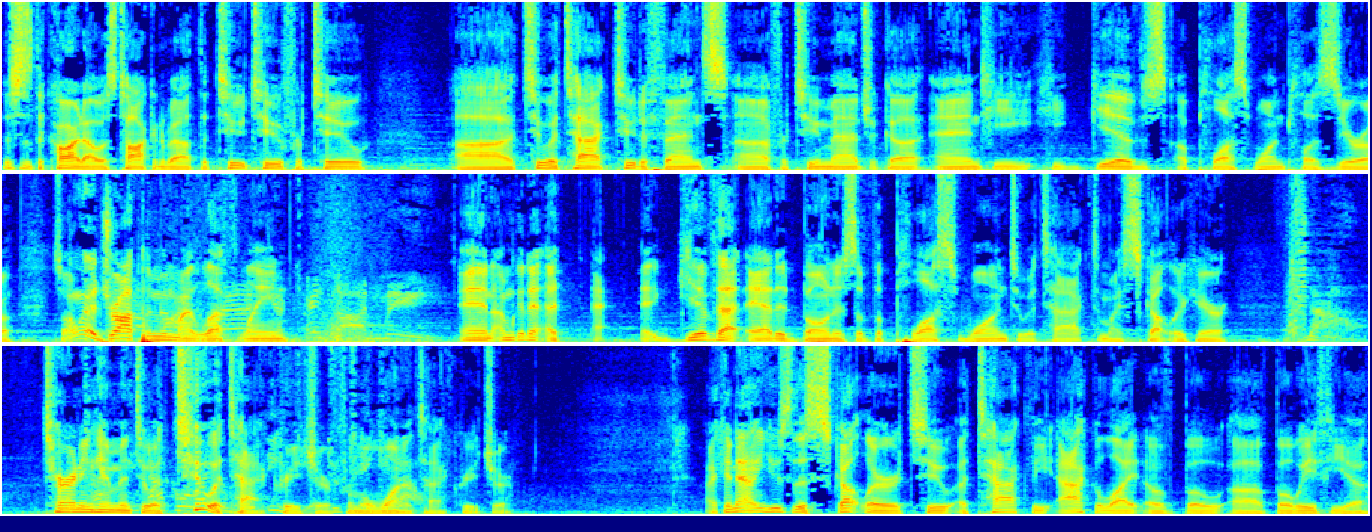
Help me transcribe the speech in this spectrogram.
This is the card I was talking about. The 2 2 for 2. Uh, 2 attack, 2 defense uh, for 2 magicka, and he, he gives a plus 1, plus 0. So I'm going to drop him in my left lane. And I'm going to give that added bonus of the plus 1 to attack to my Scuttler here. Turning him into a 2 attack creature from a 1 attack creature. I can now use this Scuttler to attack the Acolyte of Bo uh, Boethiah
